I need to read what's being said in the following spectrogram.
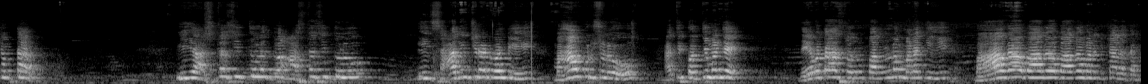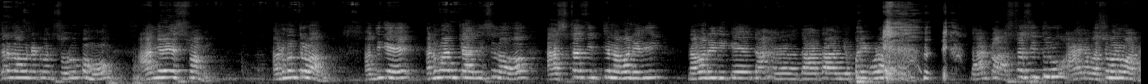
చెప్తారు. ఈ అష్టసిద్ధులతో అష్టసిద్ధులు ఈ సాధించినటువంటి మహాపురుషులు అతి కొద్ది మందే. దేవతా స్వరూపాలలో మనకి బాగా బాగా బాగా మనకి చాలా దగ్గరగా ఉన్నటువంటి స్వరూపము ఆంజనేయ స్వామి హనుమంతుల వారు అందుకే హనుమాన్ చాలీసులో అష్టసిద్ధి నవనిధి నవనిధికే దాత అని చెప్పి కూడా దాంట్లో అష్టసిద్ధులు ఆయన వశం అనమాట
